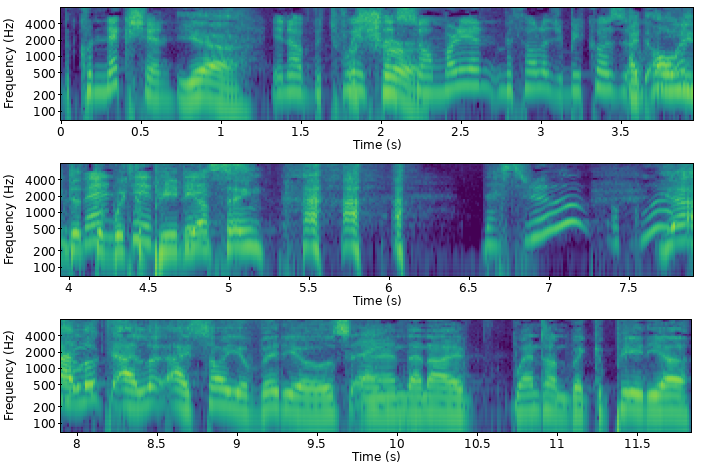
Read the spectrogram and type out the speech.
the connection. yeah. You know, between sure. the Sumerian mythology. Because I only did the Wikipedia this- thing. That's true. Oh, good, Yeah, I looked. I look. I saw your videos, Right. and then I went on Wikipedia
